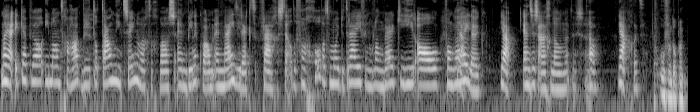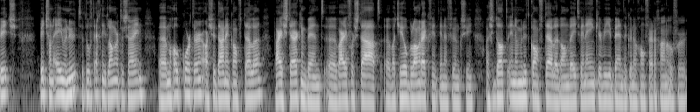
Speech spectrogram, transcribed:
Nou ja, ik heb wel iemand gehad die totaal niet zenuwachtig was en binnenkwam en mij direct vragen stelde van... Goh, wat een mooi bedrijf en hoe lang werk je hier al? Vond ik wel Ja. heel leuk. Ja, en ze is aangenomen, dus... eh, Oh, ja. goed. oefent op een pitch. Pitch van één minuut. Het hoeft echt niet langer te zijn. Eh mag ook korter als je daarin kan vertellen waar je sterk in bent, eh, waar je voor staat, eh, wat je heel belangrijk vindt in een functie. Als je dat in een minuut kan vertellen, dan weten we in één keer wie je bent en kunnen we gewoon verder gaan over,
